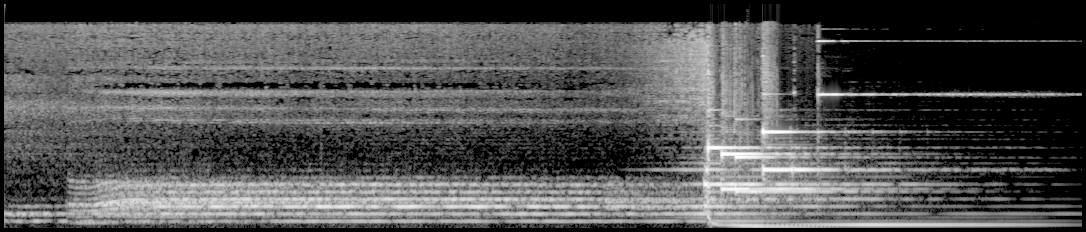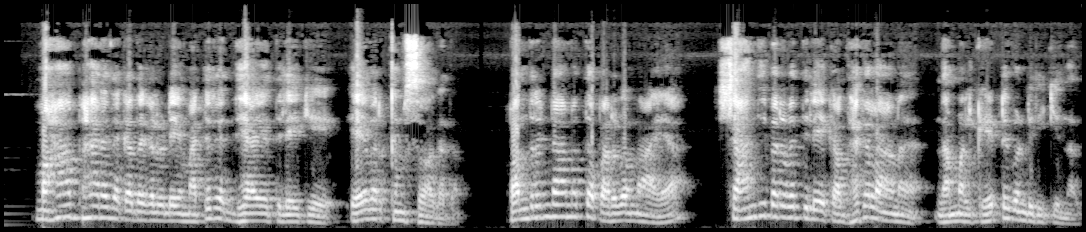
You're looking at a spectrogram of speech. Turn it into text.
മഹാഭാരത കഥകളുടെ മറ്റൊരധ്യായത്തിലേക്ക് ഏവർക്കും സ്വാഗതം. പന്ത്രണ്ടാമത്തെ പർവമായ ശാന്തി പർവത്തിലെ കഥകളാണ് നമ്മൾ കേട്ടുകൊണ്ടിരിക്കുന്നത്.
